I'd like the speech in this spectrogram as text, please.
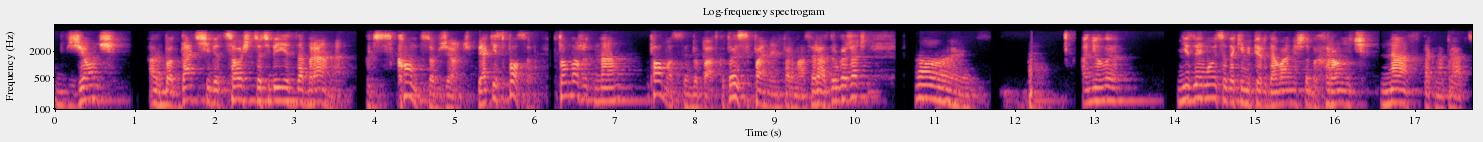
wziąć albo dać siebie coś, co Ciebie jest zabrane. Skąd to wziąć? W jaki sposób? Kto może nam pomóc w tym wypadku? To jest fajna informacja. Raz. Druga rzecz. Oj. Anioły nie zajmują się takimi pierdałami, żeby chronić nas tak naprawdę.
